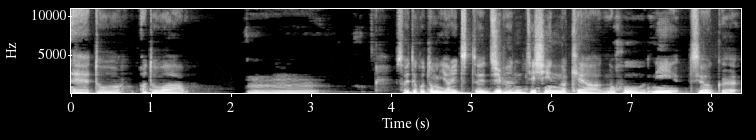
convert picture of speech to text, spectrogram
えっ、と、あとは、うーん、そういったこともやりつつ、自分自身のケアの方に強く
